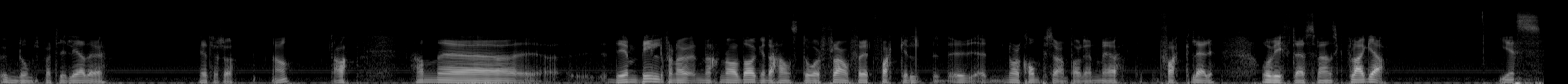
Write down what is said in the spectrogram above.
ungdomspartiledare. Heter det så? Ja. Ja. Han, eh, det är en bild från na- nationaldagen där han står framför ett fackel, eh, några kompisar antagligen med facklor och viftar svensk flagga. Yes.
